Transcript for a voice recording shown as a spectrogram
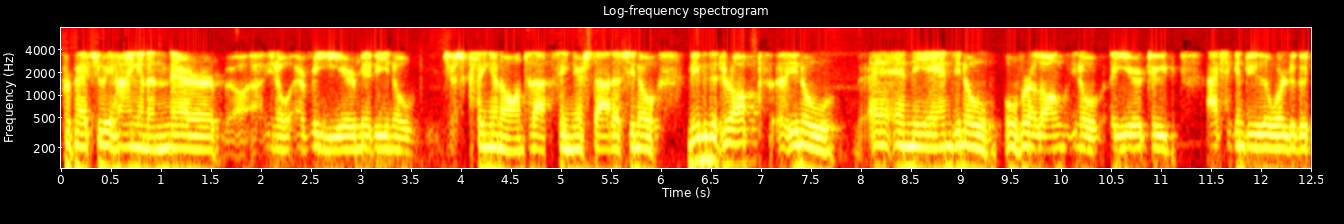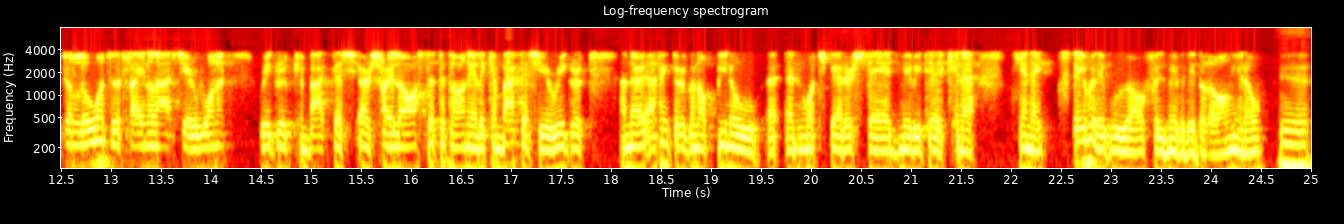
perpetually hanging in there, uh, you know, every year, maybe, you know, just clinging on to that senior status, you know, maybe the drop, uh, you know, in the end, you know, over a long, you know, a year or two actually can do the world a good. Dungloe went to the final last year, won it, regrouped, came back this, or sorry, lost it the Clonelly, came back this year, regrouped, and I think they're going up, you know, in much better stead, maybe to kind of, kind of stay where they, we all feel maybe they belong, you know. Yeah,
